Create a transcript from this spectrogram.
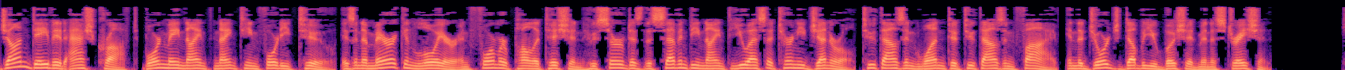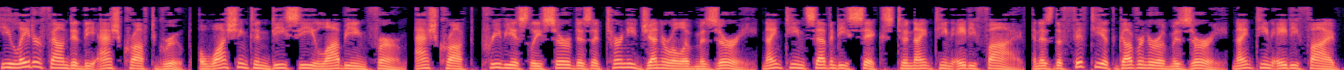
John David Ashcroft born May 9, 1942, is an American lawyer and former politician who served as the 79th U.S. Attorney General 2001 in the George W. Bush administration. He later founded the Ashcroft Group, a Washington, D.C. lobbying firm. Ashcroft previously served as Attorney General of Missouri 1976 and as the 50th Governor of Missouri 1985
